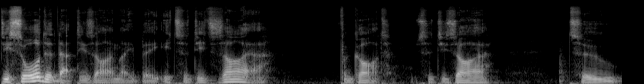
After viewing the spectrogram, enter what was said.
disordered that desire may be, it's a desire for God. It's a desire to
